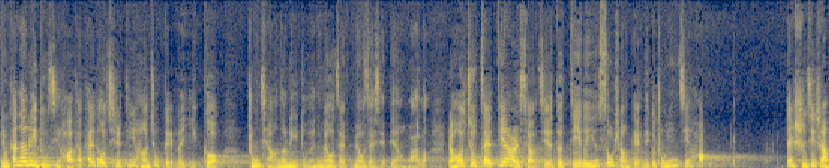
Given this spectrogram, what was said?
你们看它力度记号，它开头其实第一行就给了一个中强的力度，它就没有再没有再写变化了。然后就在第二小节的第一个音搜上给了一个重音记号。但实际上，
